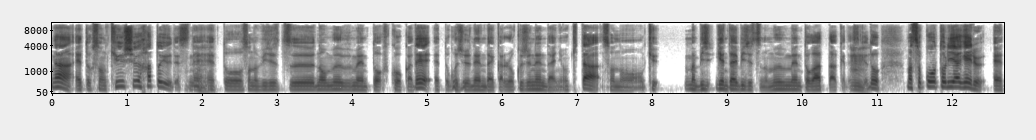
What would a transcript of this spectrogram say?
が、えっと、その九州派というですね、うん。えっと、その美術のムーブメント、福岡で、えっと、50年代から60年代に起きた、その、まあ、美現代美術のムーブメントがあったわけですけど、まあ、そこを取り上げる、えっ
